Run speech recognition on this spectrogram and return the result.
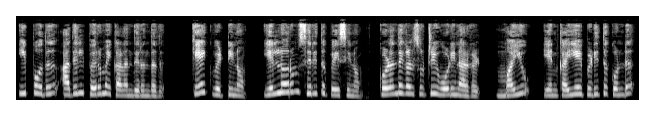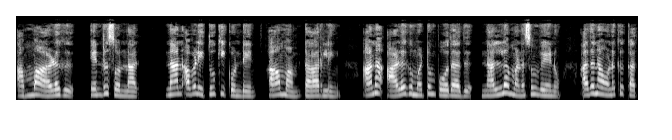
இப்போது அதில் பெருமை கலந்திருந்தது. கேக் வெட்டினோம். எல்லோரும் சிரித்து பேசினோம். குழந்தைகள் சுற்றி ஓடினார்கள். மயு என் கையை பிடித்துக் கொண்டு அம்மா அழகு என்று சொன்னாள். நான் அவளை தூக்கிக் கொண்டேன். ஆமாம் டார்லிங். ஆனா அழகு மட்டும் போதாது. நல்ல மனசும் வேணும். அதை நான் உனக்கு கத்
